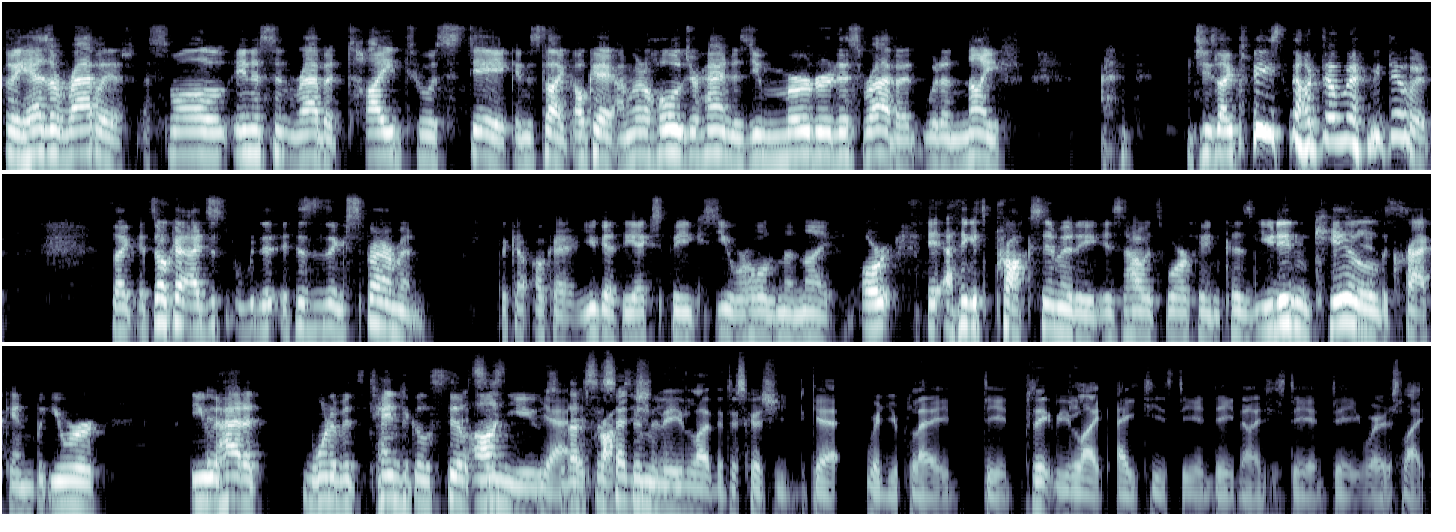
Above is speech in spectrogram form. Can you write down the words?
So he has a rabbit, a small innocent rabbit tied to a stake, and it's like, okay, I'm going to hold your hand as you murder this rabbit with a knife. And she's like, please, no, don't make me do it. It's like, it's okay. I just this is an experiment. Like, okay, you get the XP because you were holding the knife, or I think it's proximity is how it's working because you didn't kill the kraken, but you were you had a, one of its tentacles still It's on es- you. Yeah, so that's it's proximity. essentially like the discussion you get when you play D, particularly like 80s D and D, 90s D and D, where it's like,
